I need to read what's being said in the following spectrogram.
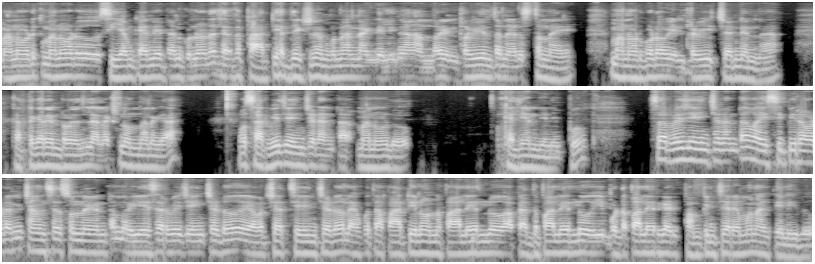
మనవాడికి మనోడు సీఎం క్యాండిడేట్ అనుకున్నాడో లేదా పార్టీ అధ్యక్షుడు అనుకున్నాడు నాకు తెలియదు అందరూ ఇంటర్వ్యూలతో నడుస్తున్నాయి. మనోడు కూడా ఇంటర్వ్యూ ఇచ్చాడు నిన్న. కరెక్ట్గా రెండు రోజులు ఎలక్షన్ ఉందనగా. ఓ సర్వే చేయించాడంట మనోడు కళ్యాణ్ దిలీప్. సర్వే చేయించాడంట వైసీపీ రావడానికి ఛాన్సెస్ ఉన్నాయంట. మరి ఏ సర్వే చేయించాడో ఎవరి చేత చేయించాడో లేకపోతే ఆ పార్టీలో ఉన్న పాలేర్లు ఆ పెద్ద పాలేర్లు ఈ బుడ్డ పాలేరు గారికి పంపించారేమో నాకు తెలియదు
